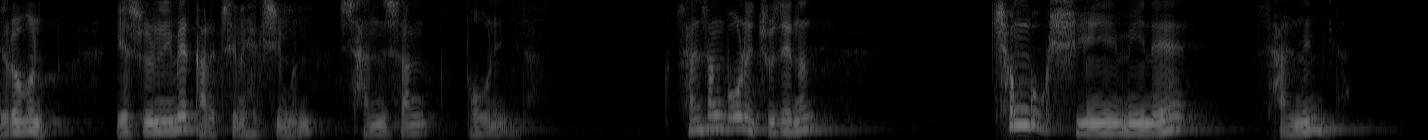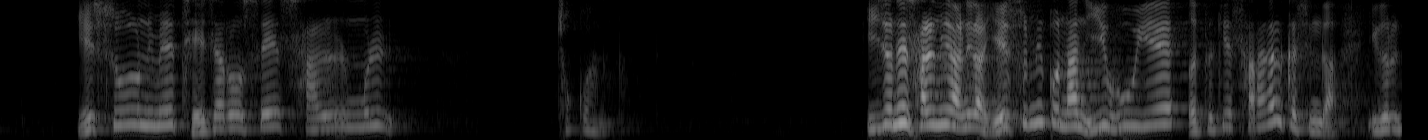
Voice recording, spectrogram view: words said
여러분, 예수님의 가르침의 핵심은 산상보훈입니다. 산상보훈의 주제는 천국 시민의 삶입니다. 예수님의 제자로서의 삶을 촉구하는 겁니다. 이전의 삶이 아니라 예수 믿고 난 이후에 어떻게 살아갈 것인가 이걸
